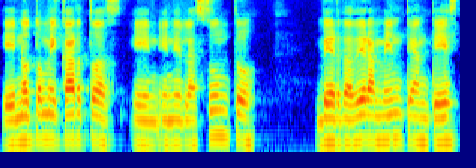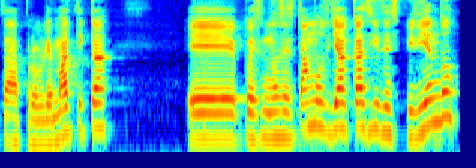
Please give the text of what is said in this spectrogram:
eh, no tome cartas en, en el asunto verdaderamente ante esta problemática. Eh, pues nos estamos ya casi despidiendo.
